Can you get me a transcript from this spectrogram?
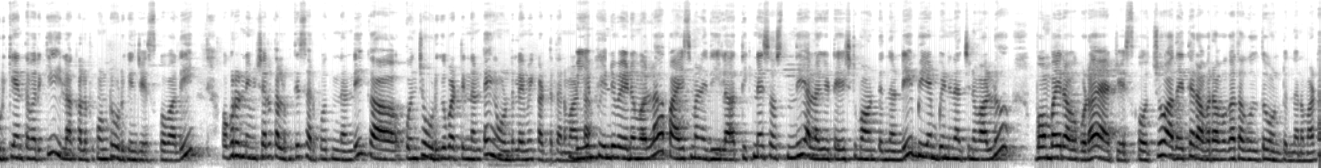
ఉడికేంత వరకు ఇలా కలుపుకుంటూ ఉడికించేసుకోవాలి. ఒక రెండు నిమిషాలు కలిపితే సరిపోతుందండి. ఇంకా కొంచెం ఉడకబట్టిందంటే ఇంకా ఉండలేమి కట్టదనమాట బియ్యం పిండి వేయడం వల్ల పాయసం అనేది ఇలా థిక్నెస్ వస్తుంది అలాగే టేస్ట్ బాగుంటుందండి. బియ్యం పిండి నచ్చిన వాళ్ళు బొంబాయి రవ్వ కూడా యాడ్ చేసుకోవచ్చు. అదైతే రవ్వ రవ్వగా తగులుతూ ఉంటుందన్నమాట.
